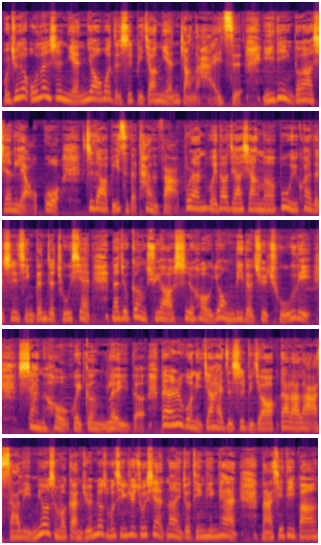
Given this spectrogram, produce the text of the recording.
我觉得无论是年幼或者是比较年长的孩子，一定都要先聊过，知道彼此的看法，不然回到家乡呢，不愉快的事情跟着出现，那就更需要事后用力的去处理，善后会更累的。当然，如果你家孩子是比较大啦啦沙里，没有什么感觉，没有什么情绪出现，那你就听听看哪些地方，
